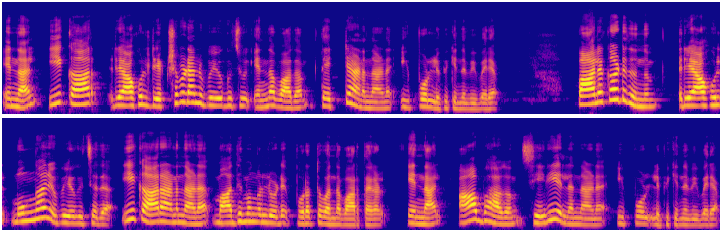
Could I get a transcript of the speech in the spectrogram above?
എന്നാൽ ഈ കാർ രാഹുൽ രക്ഷപ്പെടാൻ ഉപയോഗിച്ചു എന്ന വാദം തെറ്റാണെന്നാണ് ഇപ്പോൾ ലഭിക്കുന്ന വിവരം. പാലക്കാട് നിന്നും രാഹുൽ മുങ്ങാൻ ഉപയോഗിച്ചത് ഈ കാറാണെന്നാണ് മാധ്യമങ്ങളിലൂടെ പുറത്തു വന്ന വാർത്തകൾ. എന്നാൽ ആ ഭാഗം ശരിയല്ലെന്നാണ് ഇപ്പോൾ ലഭിക്കുന്ന വിവരം.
